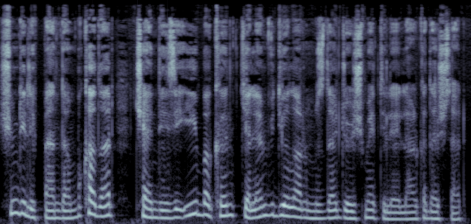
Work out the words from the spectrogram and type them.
Şimdilik benden bu kadar. Kendinize iyi bakın. Gelen videolarımızda görüşmek dileğiyle arkadaşlar.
